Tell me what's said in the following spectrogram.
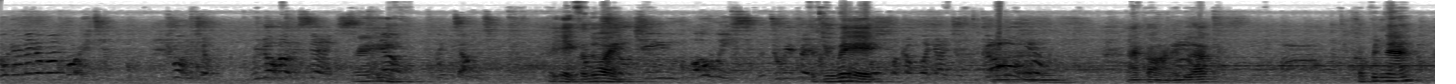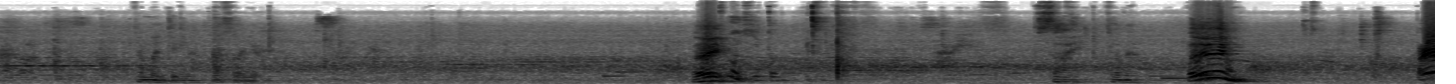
We're gonna make a run for it. Come on, Jill. We know how this ends. เฮ้ย No, I don't. พระเอกซะด้วย So, Gene, Always. then do me a กับ favor. จูพระเอก Don't fuck up like I do. อื Go! มลาก่อนไอ้เบือกขอบคุณนะทำเหมือนจริงนะภาพสวยอยู่เฮ้ยอุ้ยตกใส่โทษนะปืนปื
